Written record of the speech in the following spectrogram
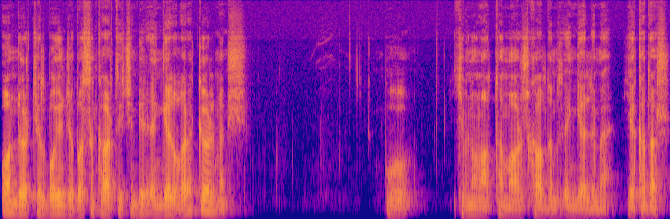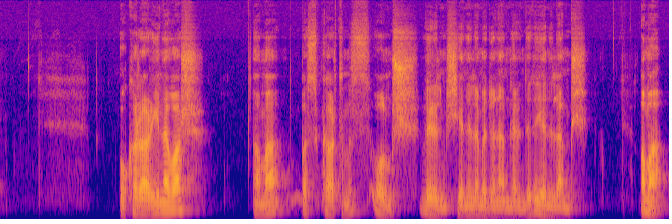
14 yıl boyunca basın kartı için bir engel olarak görülmemiş. Bu 2016'da maruz kaldığımız engellemeye kadar. O karar yine var ama basın kartımız olmuş, verilmiş. Yenileme dönemlerinde de yenilenmiş. Ama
